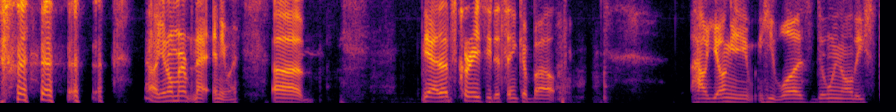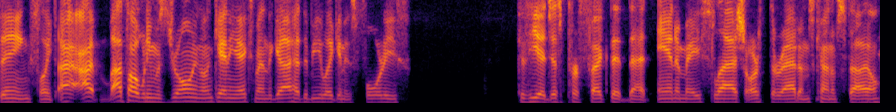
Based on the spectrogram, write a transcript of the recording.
no, you don't remember that anyway. Uh, yeah, that's crazy to think about how young he, he was doing all these things. Like I, I I thought when he was drawing Uncanny X Men, the guy had to be like in his 40s because he had just perfected that anime slash Arthur Adams kind of style.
